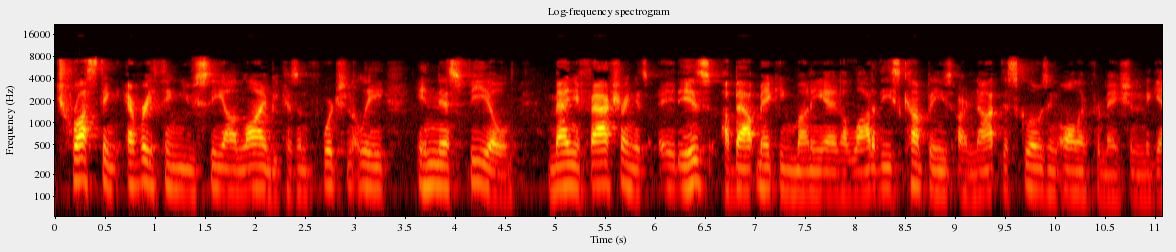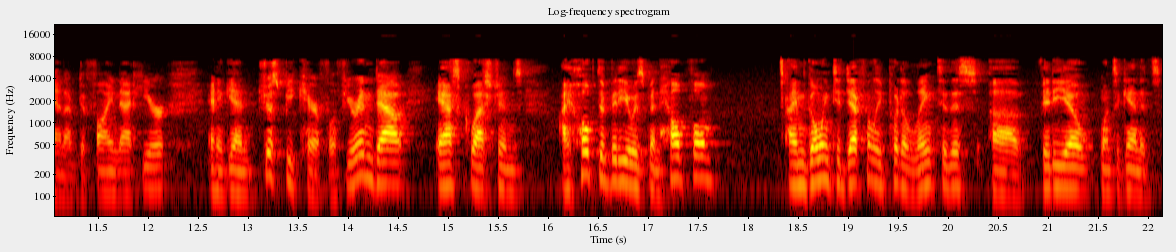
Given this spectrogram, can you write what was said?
trusting everything you see online because unfortunately in this field manufacturing it's, it is about making money and a lot of these companies are not disclosing all information. And again i've defined that here. And again just be careful. If you're in doubt ask questions. I hope the video has been helpful. I'm going to definitely put a link to this uh, video. Once again it's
